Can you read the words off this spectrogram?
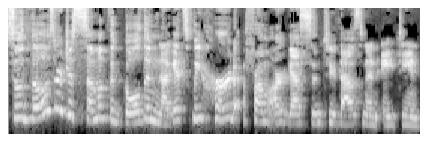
So those are just some of the golden nuggets we heard from our guests in 2018.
